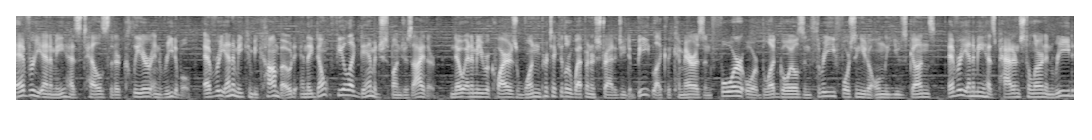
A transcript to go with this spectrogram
Every enemy has tells that are clear and readable. Every enemy can be comboed, and they don't feel like damage sponges either. No enemy requires one particular weapon or strategy to beat, like the Chimeras in 4 or Blood Goyles in 3, forcing you to only use guns. Every enemy has patterns to learn and read,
